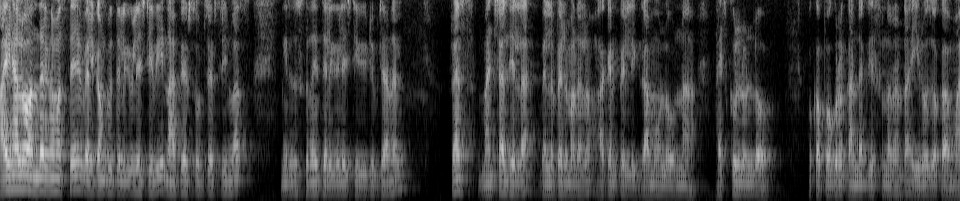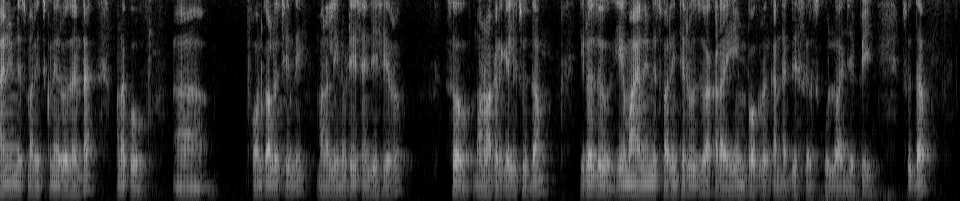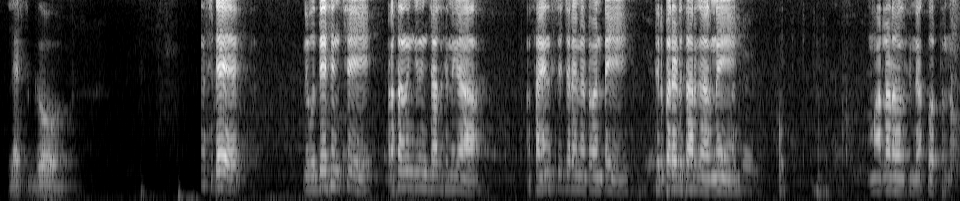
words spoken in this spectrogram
Hi hello అందరికి నమస్తే. Welcome to Telugu village TV. నా పేరు సోమశెట్ శ్రీనివాస్. మీరు చూస్తున్నది Telugu village TV YouTube channel. Friends Mancherial జిల్లా బెల్లంపల్లి మండలం ఆకెన్పల్లి గ్రామంలో ఉన్న హై స్కూల్ నుండిలో ఒక ప్రోగ్రాం కండక్ట్ చేస్తున్నారంట. ఈరోజు ఒక మహనీయుని స్మరించుకునే రోజంట. మనకు ఫోన్ కాల్ వచ్చింది. మనల్ని ఇన్విటేషన్ చేసారు సో మనం అక్కడికి వెళ్ళి చూద్దాం. ఈరోజు ఏ మహనీయుని స్మరించే రోజు? అక్కడ ఏం ప్రోగ్రాం కండక్ట్ చేస్తారు స్కూల్లో అని చెప్పి చూద్దాం. Let's go. డే ని ఉద్దేశించి ప్రసంగించాల్సిందిగా సైన్స్ టీచర్ అయినటువంటి తిరుపరెడ్డి సార్ గారిని మాట్లాడవలసిందిగా కోరుతున్నాం.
